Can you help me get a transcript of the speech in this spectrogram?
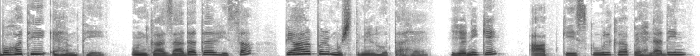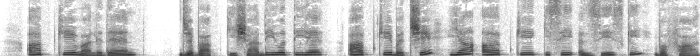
بہت ہی اہم تھے۔ ان کا زیادہ تر حصہ پیار پر مشتمل ہوتا ہے۔ یعنی کہ آپ کے اسکول کا پہلا دن، آپ کے والدین، جب آپ کی شادی ہوتی ہے آپ کے بچے یا آپ کے کسی عزیز کی وفات۔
